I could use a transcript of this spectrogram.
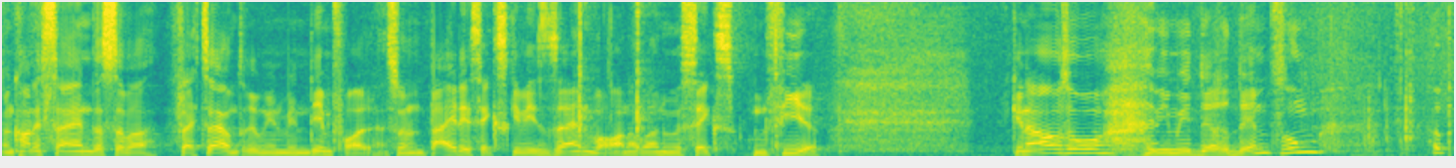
dann kann es sein, dass aber vielleicht zwei Umdrehungen wie in dem Fall, also beide sechs gewesen sein, waren aber nur sechs und vier. Genauso wie mit der Dämpfung. Hopp.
